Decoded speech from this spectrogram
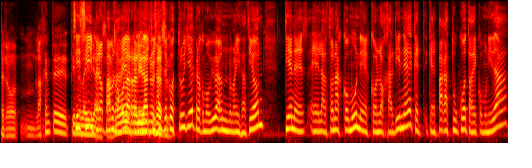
pero mm, la gente tiene Sí, la sí, idea pero esa. vamos a ver. la realidad el no es edificio así. se construye, pero como vives en una urbanización, tienes eh, las zonas comunes con los jardines, que, que pagas tu cuota de comunidad,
